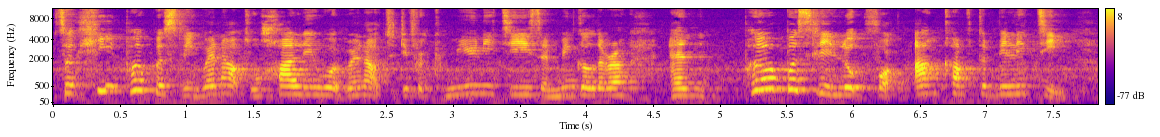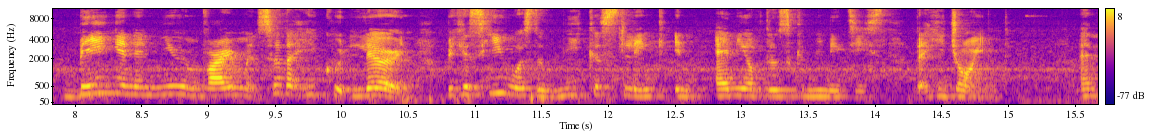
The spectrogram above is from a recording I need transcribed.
So he purposely went out to Hollywood, went out to different communities and mingled around and purposely looked for uncomfortability, being in a new environment so that he could learn because he was the weakest link in any of those communities that he joined. And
